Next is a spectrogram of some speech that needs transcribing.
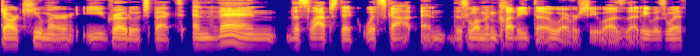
dark humor you grow to expect. And then the slapstick with Scott and this woman Clarita, whoever she was that he was with,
